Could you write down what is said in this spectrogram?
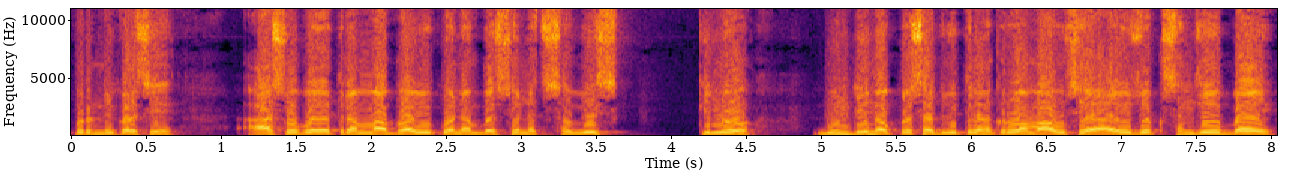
પર નીકળશે. આ શોભાયાત્રામાં ભાવિકોને બસો ને છવ્વીસ કિલો બુંદીનો પ્રસાદ વિતરણ કરવામાં આવશે. આયોજક સંજયભાઈ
